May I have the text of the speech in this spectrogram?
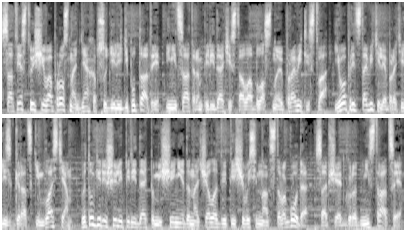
Соответствующий вопрос на днях обсудили депутаты. Инициатором передачи стало областное правительство. Его представители обратились к городским властям. В итоге решили передать помещение до начала 2018 года, сообщает город администрация.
